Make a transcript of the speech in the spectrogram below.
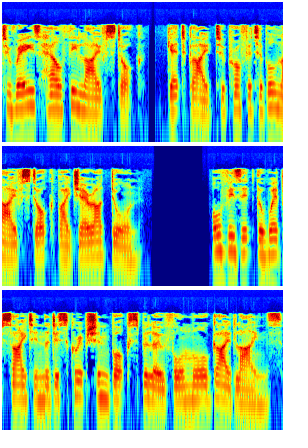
To raise healthy livestock, get Guide to Profitable Livestock by Gerard Dawn. Or visit the website in the description box below for more guidelines.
